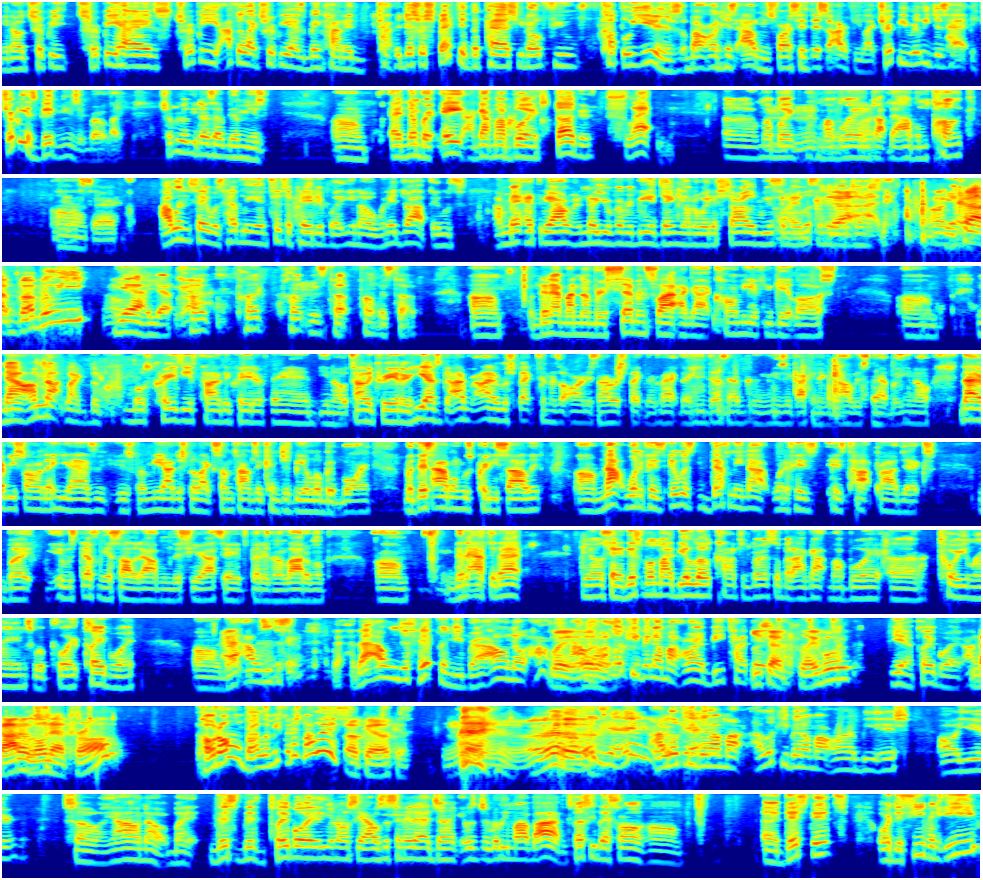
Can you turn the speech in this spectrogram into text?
you know, Trippie Trippie has Trippie. I feel like Trippie has been kind of kind of disrespected the past, you know, few couple years about on his albums as far as his discography. Like Trippie really just had Trippie has good music, bro. Like Trippie really does have good music. Um, at number eight, I got my boy Thugger Slap. Uh, my boy, Mhm, my boy dropped the album Punk. Um, yes, sir. I wouldn't say it was heavily anticipated, but you know, when it dropped, it was. I met Anthony. I know you remember me and Jamie on the way to Charlotte. We was sitting there Oh, listening to that. God. joint. Uncut bubbly. Oh, Yeah, yeah. God. Punk, punk, punk was tough. Punk was tough. Um, then at my number seven slot, I got "Call Me If You Get Lost." Um, now I'm not like the most craziest Tyler the Creator fan. You know, Tyler Creator, he has. I, I respect him as an artist, and I respect the fact that he does have good music. I can acknowledge that, but you know, not every song that he has is for me. I just feel like sometimes it can just be a little bit boring. But this album was pretty solid. Um, not one of his. It was definitely not one of his his top projects but it was definitely a solid album this year. I say it's better than a lot of them. Um, then after that, you know what I'm saying? This one might be a little controversial, but I got my boy uh Tory Lanez with Play- Playboy. Um, that Ah, album just that, that album just hit for me, bro. I don't know. I, Wait, I, hold don't. I on. low key been on my R and B type. You of, said type of- Playboy? yeah, Playboy. I- Not I low-key- alone at prom? Hold on, bro. Let me finish my list. Okay, okay. Mm, okay. I look key okay. been on my I low key been on my R and B ish all year. So yeah, I don't know. But this this Playboy, you know what I'm saying? I was listening to that junk. It was just really my vibe, especially that song um uh Distance or Deceiving Eve.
